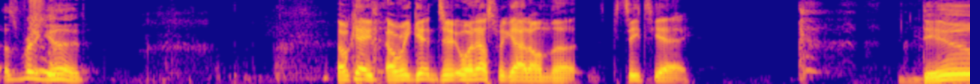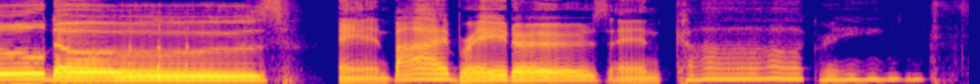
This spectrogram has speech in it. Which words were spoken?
That's pretty good. Okay, are we getting to what else we got on the CTA? dildos and vibrators and cock rings.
